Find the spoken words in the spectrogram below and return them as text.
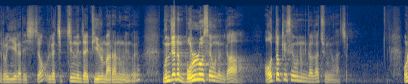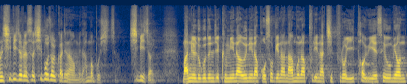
여러분 이해가 되시죠? 우리가 집 짓는 자의 비유를 말하는 거예요. 문제는 뭘로 세우는가, 어떻게 세우는가가 중요하죠. 오늘 12절에서 15절까지 나옵니다. 한번 보시죠. 12절. 만일 누구든지 금이나 은이나 보석이나 나무나 풀이나 지프로 이 터 위에 세우면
